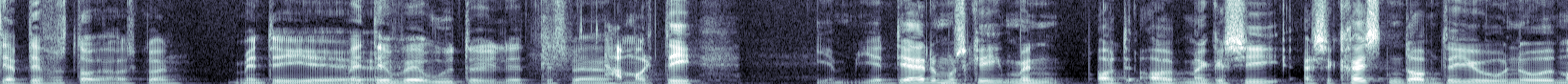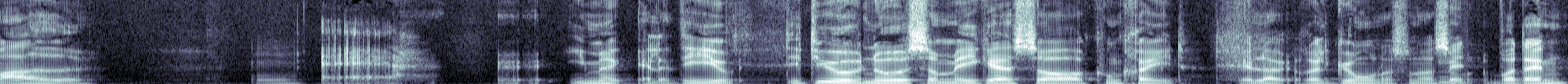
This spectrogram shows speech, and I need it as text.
Ja, det forstår jeg også godt. Men det, øh, Men det er jo ved at uddø lidt, desværre. jamen, det, jamen, ja, det er det måske, men og, og man kan sige, altså kristendom, det er jo noget meget, øh, Mm. ja, øh, eller det er, jo, det, det er jo noget, som ikke er så konkret, eller religion og sådan noget. Men- så, hvordan,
